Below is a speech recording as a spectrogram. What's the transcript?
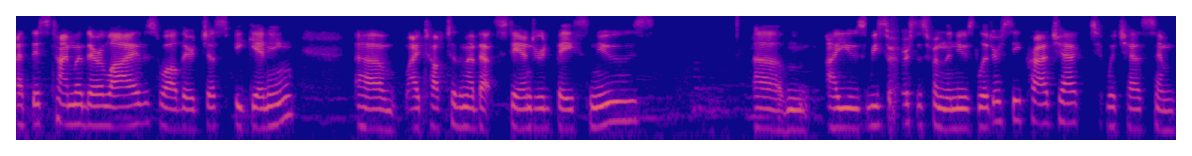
at this time of their lives while they're just beginning. Um, I talk to them about standard based news. Um, I use resources from the News Literacy Project, which has some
